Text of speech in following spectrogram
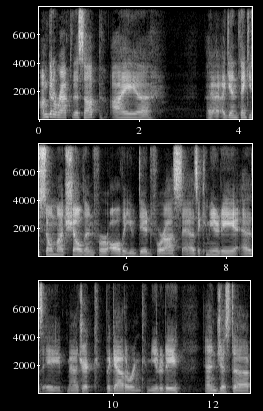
I'm gonna wrap this up. I, uh, Again thank you so much, Sheldon, for all that you did for us as a community, as a Magic the Gathering community, and just uh,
